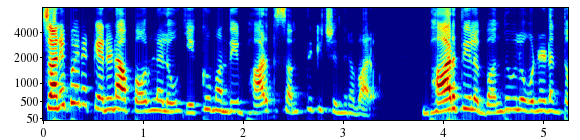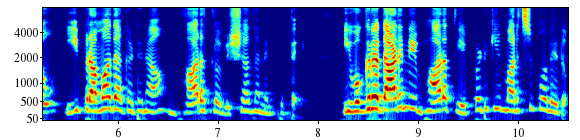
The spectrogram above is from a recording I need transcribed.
చనిపోయిన కెనడా పౌరులలో ఎక్కువ మంది భారత సంతతికి చెందినవారు. భారతీయుల బంధువులు ఉండడంతో ఈ ప్రమాద ఘటన భారత్లో విషాదం నింపింది. ఈ ఉగ్రదాడిని భారత్ ఎప్పటికీ మర్చిపోలేదు.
